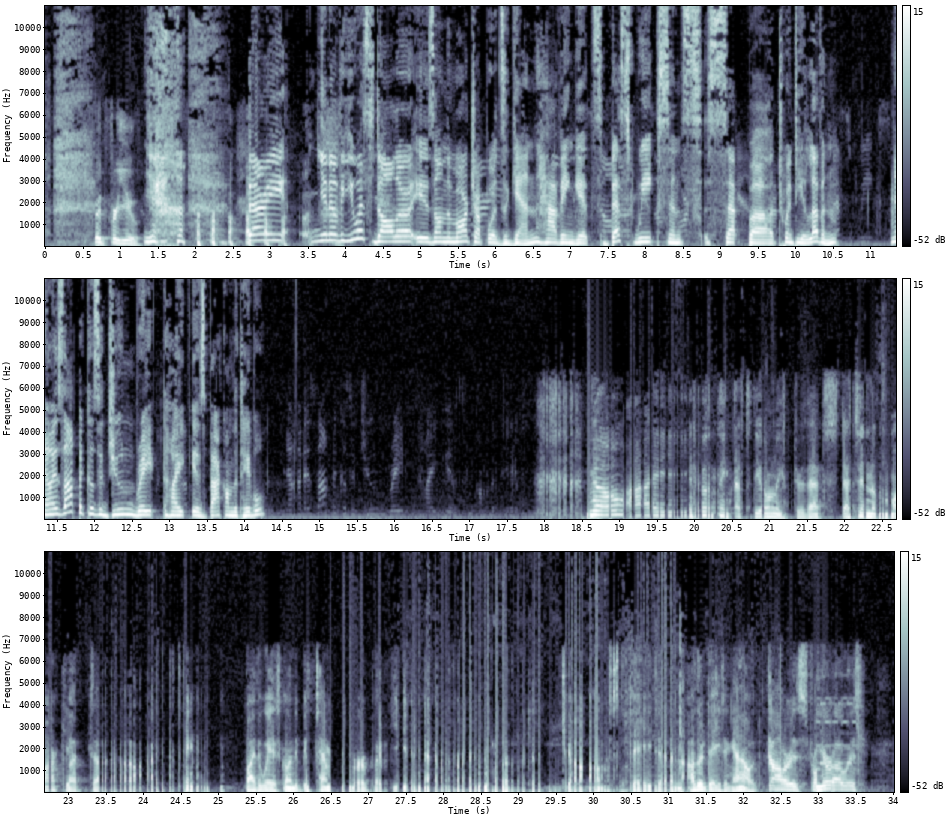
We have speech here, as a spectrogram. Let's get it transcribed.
Good for you. Yeah. Barry, you know, the US dollar is on the march upwards again, having its best week since SEP uh, 2011. Now, is that because a June rate hike is back on the table? No, I, I don't think that's the only factor that's that's in the market. But uh, I think, by the way, it's going to be September, but you never know jobs data and other dating out. Dollar is strong. Euro is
